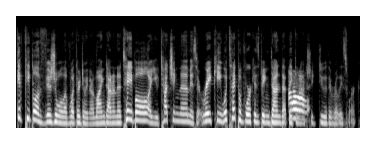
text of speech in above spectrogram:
give people a visual of what they're doing they're lying down on a table are you touching them is it reiki what type of work is being done that they oh. can actually do the release work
